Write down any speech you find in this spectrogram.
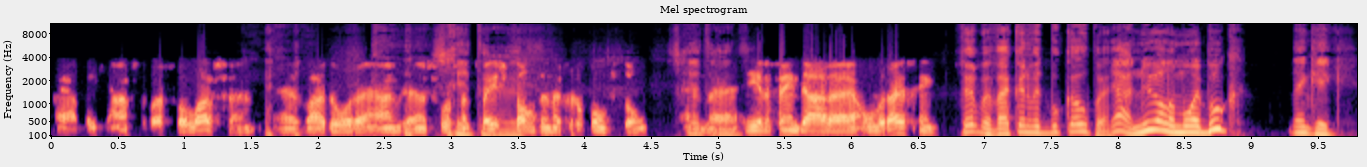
ja, een beetje angstig was voor Larsen. eh, waardoor een, een soort van tweespalt in de groep ontstond. En eh Heerenveen daar eh, onderuit ging. Gurben, waar kunnen we het boek kopen? ja, nu al een mooi boek, denk ik.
